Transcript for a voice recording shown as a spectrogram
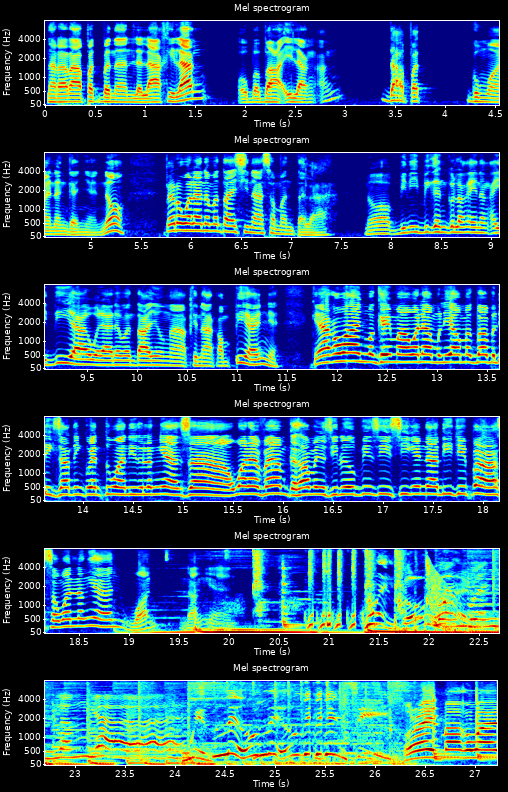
Nararapat ba na lalaki lang o babae lang ang dapat gumawa ng ganyan, no? Pero wala naman tayong sinasamantala. No, binibigan ko lang kayo ng idea, wala naman tayong uh, kinakampihan. Kaya kawan, huwag kayong mawala. Muli ako magbabalik sa ating kwentuhan dito lang yan sa 1FM. Kasama niyo si Lil Vinci, singer na DJ pa. Sa 1 lang yan, 1 lang yan. Kwento Buwan lang yan. with Lil Lil Vinci. Alright mga kawan,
